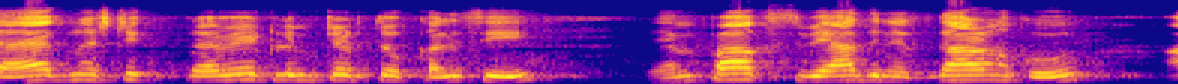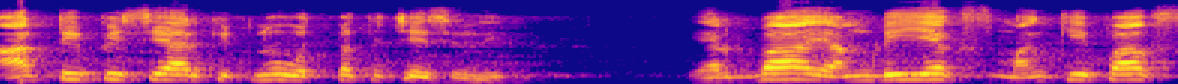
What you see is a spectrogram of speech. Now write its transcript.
డయాగ్నోస్టిక్ ప్రైవేట్ లిమిటెడ్తో కలిసి ఎంపాక్స్ వ్యాధి నిర్ధారణకు ఆర్టీపీసీఆర్ కిట్ను ఉత్పత్తి చేసింది. ఎర్బా ఎండిఎక్స్ మంకీపాక్స్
